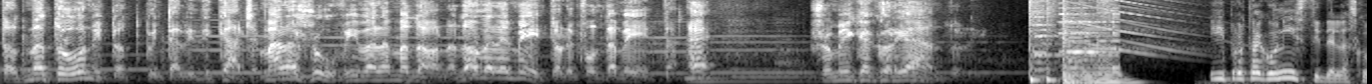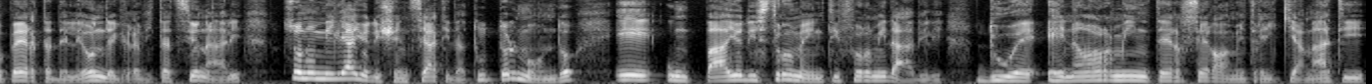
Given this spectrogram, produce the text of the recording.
Tot mattoni, tot quintali di calce. Ma lassù, viva la Madonna, dove le metto le fondamenta? Eh? Sono mica coriandoli. I protagonisti della scoperta delle onde gravitazionali sono un migliaio di scienziati da tutto il mondo e un paio di strumenti formidabili, due enormi interferometri chiamati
